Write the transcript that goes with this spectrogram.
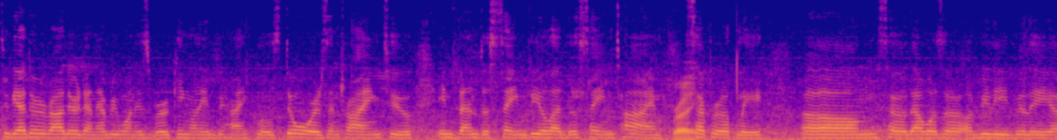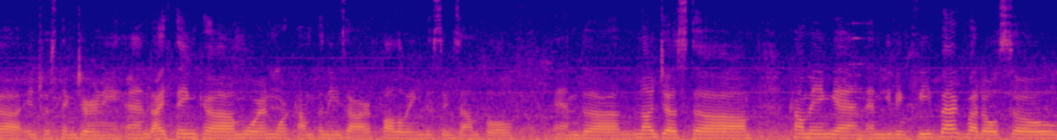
together rather than everyone is working on it behind closed doors and trying to invent the same wheel at the same time Right. separately. Um, so that was a, a really, really uh, interesting journey. And I think uh, more and more companies are following this example and uh, not just uh, coming and, and giving feedback, but also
